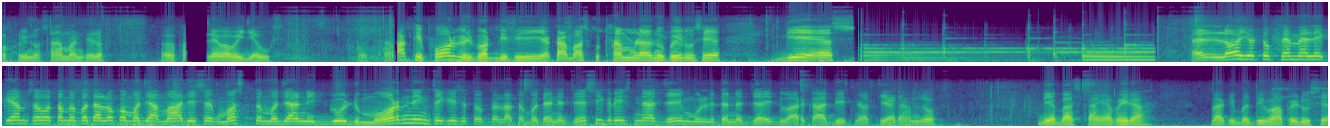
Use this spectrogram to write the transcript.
નોકરીનો સામાન છે તો લેવા વહી જવું છે. આખી ફોર વ્હીલ ભરી દીધી. એક આ બાસ્કુ ઠામડાનું ભર્યું છે. ગેસ. હેલો યુટ્યુબ ફેમિલી કેમ છો? તમે બધા લોકો મજામાં જ છે. મસ્ત મજાની ગુડ મોર્નિંગ થઈ ગઈ છે. તો પહેલાં તો બધાને જય શ્રી કૃષ્ણ, જય મુરલીધર ને જય દ્વારકાધીશ. ને અત્યારે આમ જો બે બાસ્કા અહીંયા ભર્યા. બાકી બધું વાં પડ્યું છે.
